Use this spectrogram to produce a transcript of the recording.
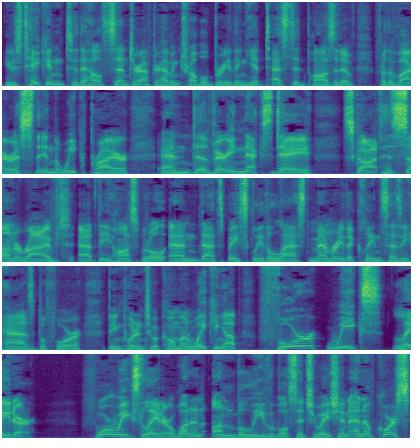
he was taken to the health center after having trouble breathing. He had tested positive for the virus in the week prior, and the very next day, Scott, his son, arrived at the hospital, and that's basically the last memory that Clayton says he has before being put into a coma and waking up four weeks later. Four weeks later, what an unbelievable situation. And of course,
